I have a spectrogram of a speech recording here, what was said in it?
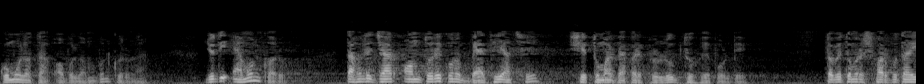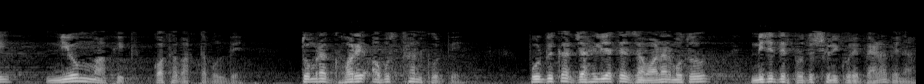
কোমলতা অবলম্বন করো না। যদি এমন করো, তাহলে যার অন্তরে কোনো ব্যাধি আছে, সে তোমার ব্যাপারে প্রলুব্ধ হয়ে পড়বে। তবে তোমরা সর্বদাই নিয়ম মাফিক কথাবার্তা বলবে। তোমরা ঘরে অবস্থান করবে। পূর্বেকার জাহিলিয়াতের জামানার মতো নিজেদের প্রদর্শনী করে বেড়াবে না।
